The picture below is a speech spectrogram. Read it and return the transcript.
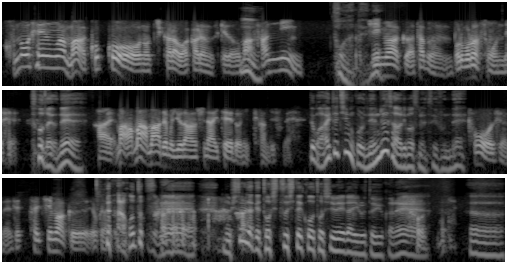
この辺はまあ個々の力は分かるんですけど、うん、まあ3人そうなんだよね。チームワークは多分ボロボロだと思うんで。そうだよね。はい。まあまあまあ、でも油断しない程度にって感じですね。でも相手チーム、これ年齢差ありますね、随分ね。そうですよね。絶対チームワーク良くないと。本当ですね。もう一人だけ突出して、こう、年上がいるというかね。そうですね。うん、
